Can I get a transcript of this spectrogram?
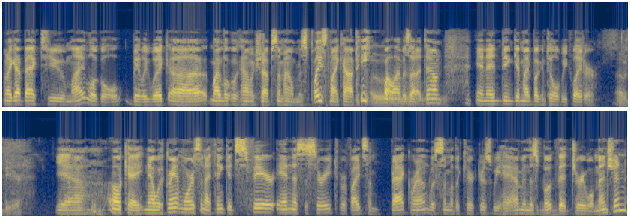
when I got back to my local bailiwick, uh, my local comic shop somehow misplaced my copy while I was out of town, and I didn't get my book until a week later. Oh dear. Yeah. Okay. Now with Grant Morrison, I think it's fair and necessary to provide some background with some of the characters we have in this book that Jerry will mention.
